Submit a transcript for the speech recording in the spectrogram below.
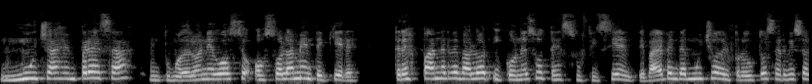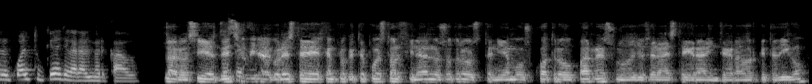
muchas empresas en tu modelo de negocio o solamente quieres tres paneles de valor y con eso te es suficiente. Va a depender mucho del producto o servicio al cual tú quieras llegar al mercado. Claro, sí, es. De hecho, mira, con este ejemplo que te he puesto, al final nosotros teníamos cuatro partners, uno de ellos era este gran integrador que te digo,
